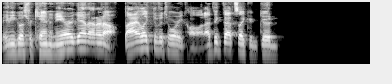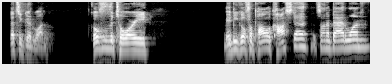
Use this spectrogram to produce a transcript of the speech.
Maybe he goes for Cannonier again. I don't know. But I like the Vettori call it. I think that's like a good that's a good one. Go for Vettori. Maybe go for Paulo Costa. That's not a bad one.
